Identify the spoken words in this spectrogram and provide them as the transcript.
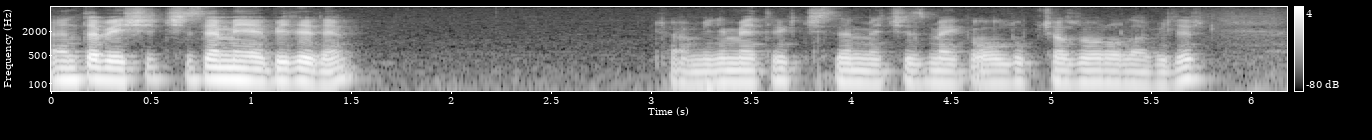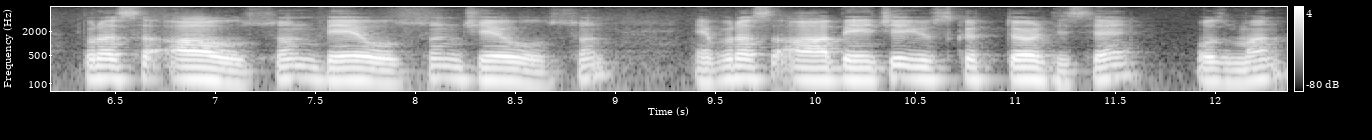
Ben tabi eşit çizemeyebilirim. An milimetrik çizme çizmek oldukça zor olabilir. Burası A olsun, B olsun, C olsun. E burası ABC 144 ise o zaman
